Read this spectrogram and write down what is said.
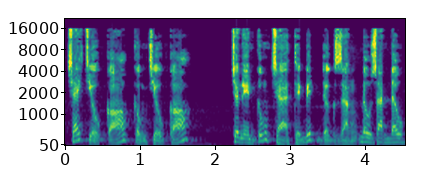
Trái chiều có, cổng chiều có cho nên cũng chả thể biết được rằng đâu ra đâu.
